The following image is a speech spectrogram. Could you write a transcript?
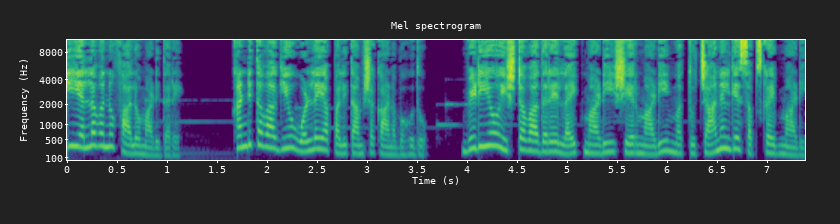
ಈ ಎಲ್ಲವನ್ನು ಫಾಲೋ ಮಾಡಿದರೆ ಖಂಡಿತವಾಗಿಯೂ ಒಳ್ಳೆಯ ಫಲಿತಾಂಶ ಕಾಣಬಹುದು. ವಿಡಿಯೋ ಇಷ್ಟವಾದರೆ ಲೈಕ್ ಮಾಡಿ ಶೇರ್ ಮಾಡಿ ಮತ್ತು ಚಾನೆಲ್ಗೆ ಸಬ್ಸ್ಕ್ರೈಬ್ ಮಾಡಿ.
